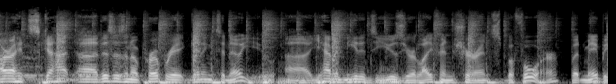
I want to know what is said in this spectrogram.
All right, Scott, uh, this is an appropriate getting to know you. Uh, you haven't needed to use your life insurance before, but maybe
